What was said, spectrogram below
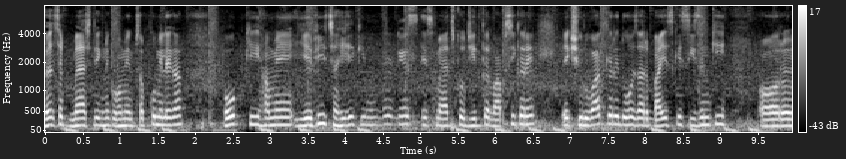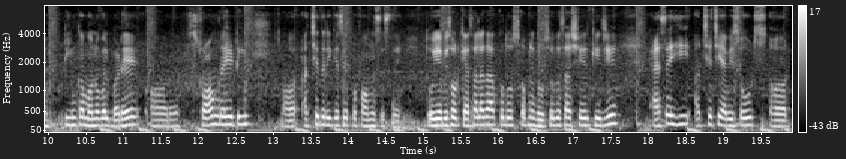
वेल सेट मैच देखने को हमें सबको मिलेगा। होप कि हमें ये भी चाहिए कि मुंबई इंडियंस इस मैच को जीत कर वापसी करे। एक शुरुआत करे 2022 के सीज़न की और टीम का मनोबल बढ़े और स्ट्रॉन्ग रहे टीम और अच्छे तरीके से परफॉर्मेंसेस दे। तो ये एपिसोड कैसा लगा आपको दोस्तों? अपने दोस्तों के साथ शेयर कीजिए। ऐसे ही अच्छे अच्छे एपिसोड्स और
